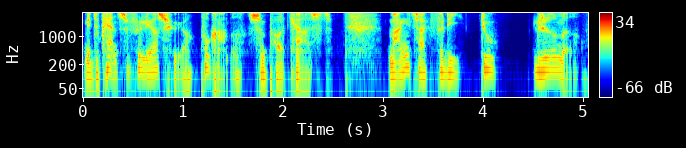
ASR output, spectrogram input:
men du kan selvfølgelig også høre programmet som podcast. Mange tak, fordi du lyttede med.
